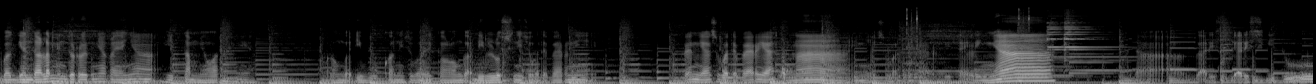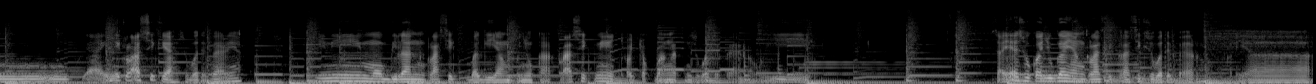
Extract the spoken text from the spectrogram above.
bagian dalam interiornya kayaknya hitam ya warnanya ya. Kalau nggak dibuka nih sobat kalau nggak dilus nih sobat TPR nih. Keren ya sobat TPR ya. Nah ini sobat TPR detailingnya garis-garis gitu. Ya ini klasik ya sobat TPR ya. Ini mobilan klasik bagi yang penyuka klasik nih cocok banget nih sobat TPR wih. Saya suka juga yang klasik-klasik sobat TPR kayak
